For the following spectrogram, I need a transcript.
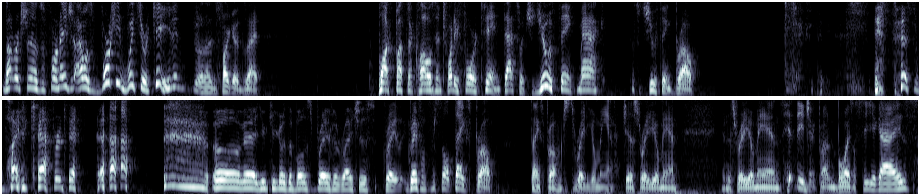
not registering as a foreign agent? I was working with your kid. He didn't." Well, that's fucking insane. Blockbuster closed in 2014. That's what you think, Mac. That's what you think, bro. Sexy baby. Is this white Kaepernick? oh man, you king are the most brave and righteous. Great, grateful for salt. Thanks, bro. Thanks, bro. I'm just a radio man. Just radio man. And this radio man's hit the eject button, boys. I'll see you guys.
